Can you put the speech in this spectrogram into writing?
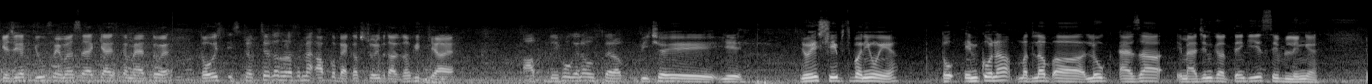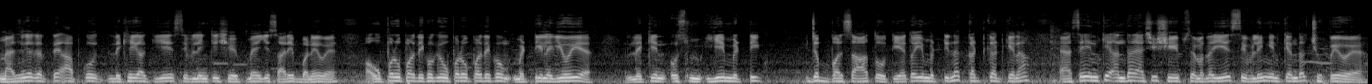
कि जगह क्यों फ़ेमस है, क्या इसका महत्व है। तो इस स्ट्रक्चर का थोड़ा सा मैं आपको बैकअप स्टोरी बता देता हूँ कि क्या है। आप देखोगे ना उस तरफ़, पीछे ये जो ये शेप्स बनी हुई हैं तो इनको ना मतलब लोग एज आ इमेजिन करते हैं कि ये शिवलिंग है। इमेजिन क्या करते हैं, आपको दिखेगा कि ये शिवलिंग की शेप में ये सारे बने हुए हैं। और ऊपर ऊपर देखोगे, ऊपर ऊपर देखो, मिट्टी लगी हुई है। लेकिन उस, ये मिट्टी जब बरसात होती है तो ये मिट्टी ना कट कट के ना, ऐसे इनके अंदर ऐसी शेप्स है। मतलब ये शिवलिंग इनके अंदर छुपे हुए हैं।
